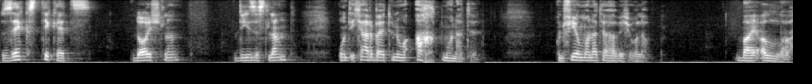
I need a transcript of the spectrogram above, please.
sechs Tickets Deutschland, dieses Land und ich arbeite nur acht Monate und vier Monate habe ich Urlaub. Bei Allah.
